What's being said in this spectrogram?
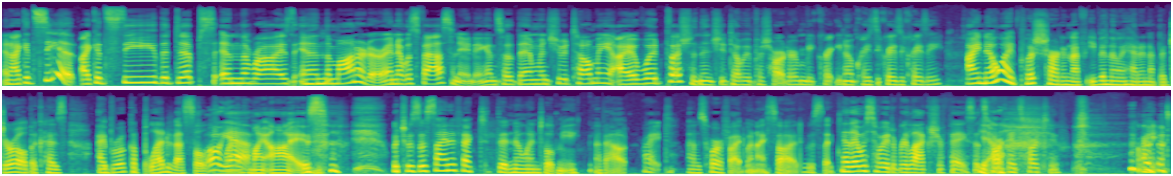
And I could see it. I could see the dips and the rise in mm-hmm. the monitor, and it was fascinating. And so then, when she would tell me, I would push, and then she'd tell me push harder and be, cra- you know, crazy, crazy, crazy. I know I pushed hard enough, even though I had an epidural, because I broke a blood vessel Oh, in yeah. one of my eyes, which was a side effect that no one told me about. Right. I was horrified when I saw it. It was like, Now they always tell you to relax your face. It's Yeah. hard. It's hard to. right.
